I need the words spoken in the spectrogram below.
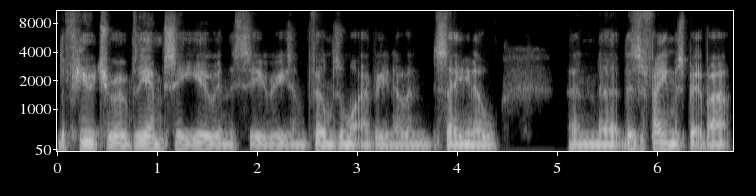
the future of the MCU in the series and films and whatever, you know, and saying you know, and uh, there's a famous bit about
